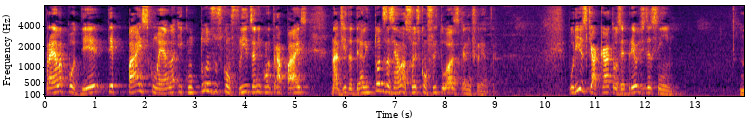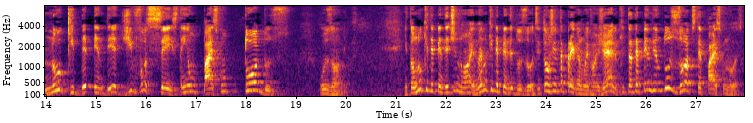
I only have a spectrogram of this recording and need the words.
para ela poder ter paz com ela e com todos os conflitos, ela encontrar paz na vida dela, em todas as relações conflituosas que ela enfrenta. Por isso que a carta aos Hebreus diz assim: no que depender de vocês, tenham paz com todos os homens. Então, no que depender de nós, não é no que depender dos outros. Então, a gente está pregando um evangelho que está dependendo dos outros ter paz conosco.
